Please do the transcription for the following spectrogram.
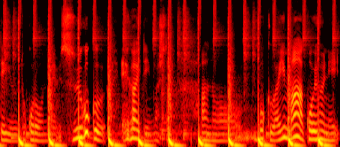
ていうところをねすごく描いていました。あの僕は今こういうふうに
